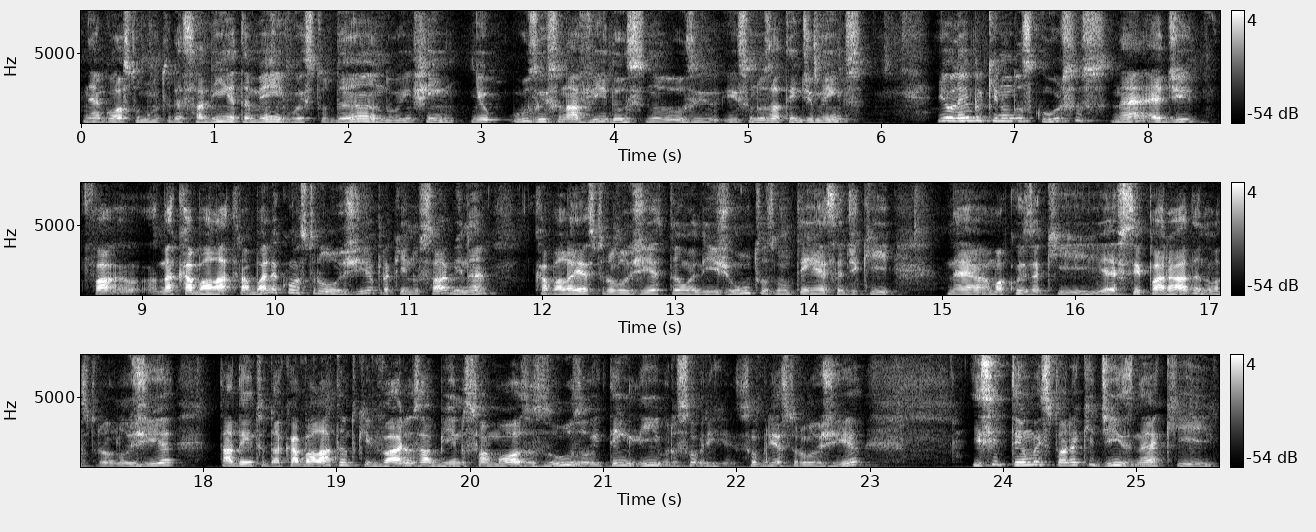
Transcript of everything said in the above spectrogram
né, gosto muito dessa linha também, vou estudando, enfim, eu uso isso na vida, uso isso nos atendimentos. E eu lembro que num dos cursos, né, é de na Kabbalah trabalha com astrologia, para quem não sabe, né? Kabbalah e astrologia estão ali juntos, não tem essa de que né, é uma coisa que é separada, na astrologia está dentro da Kabbalah, tanto que vários rabinos famosos usam e tem livros sobre, sobre astrologia. E se tem uma história que diz né, que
